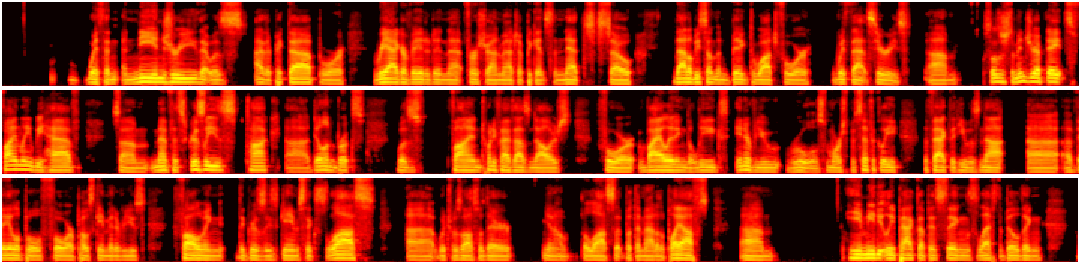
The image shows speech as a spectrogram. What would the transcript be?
with an, a knee injury that was either picked up or re-aggravated in that first round matchup against the Nets. So that'll be something big to watch for with that series. Um, so those are some injury updates. Finally, we have some Memphis Grizzlies talk. Uh, Dillon Brooks was fined twenty five thousand dollars for violating the league's interview rules. More specifically, the fact that he was not uh, available for post game interviews following the Grizzlies' Game Six loss, uh, which was also their, you know, the loss that put them out of the playoffs. Um, he immediately packed up his things, left the building,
